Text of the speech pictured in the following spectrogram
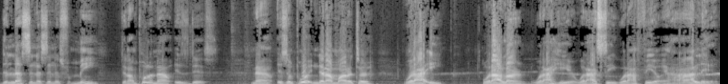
the lesson that's in this for me that I'm pulling out is this. Now, it's important that I monitor what I eat, what I learn, what I hear, what I see, what I feel, and how I live.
